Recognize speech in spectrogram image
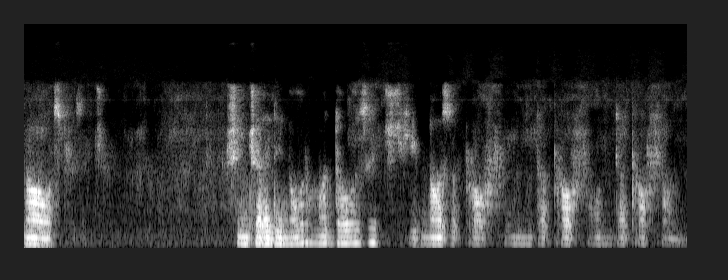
19 și în cele din urmă 20, hipnoză profundă, profundă, profundă.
